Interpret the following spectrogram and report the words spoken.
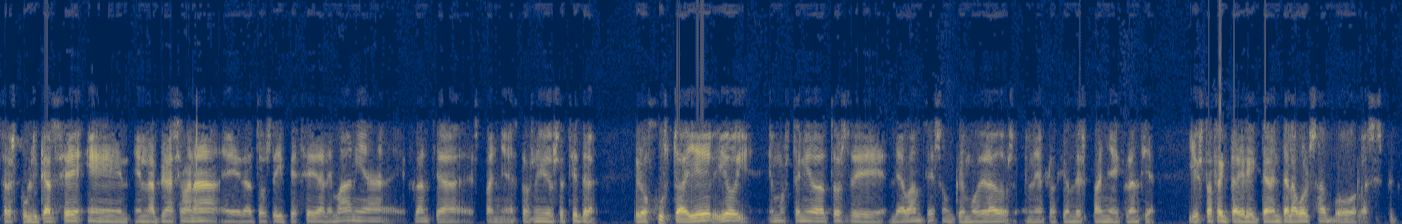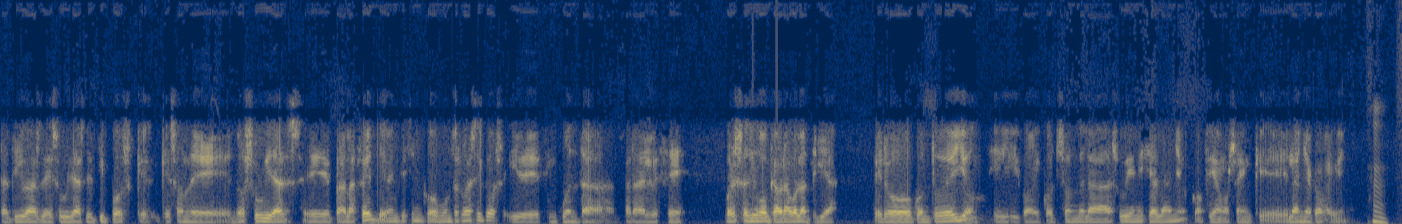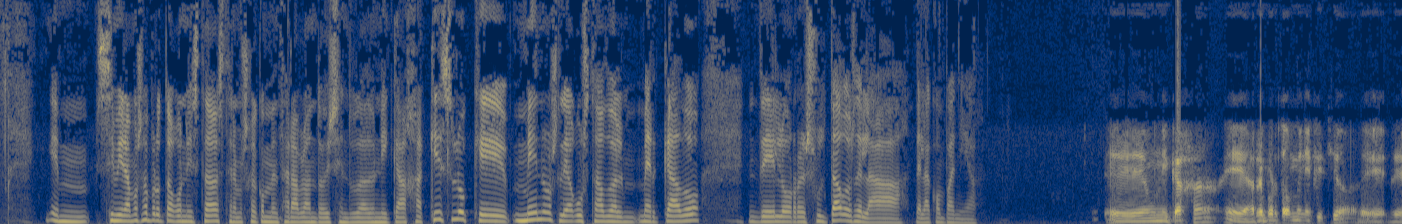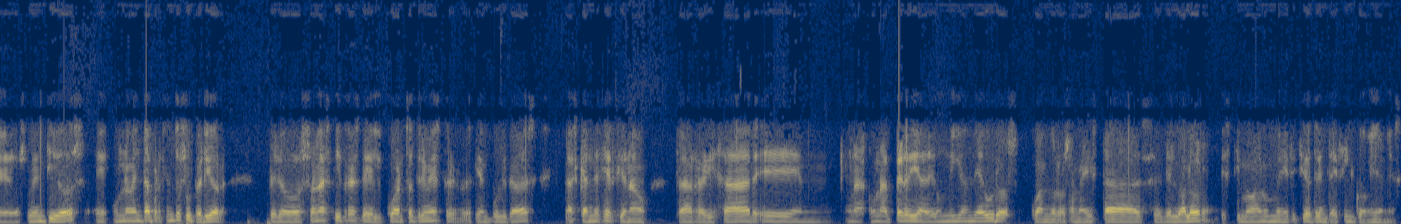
Tras publicarse en, en la primera semana eh, datos de IPC de Alemania, eh, Francia, España, Estados Unidos, etcétera, pero justo ayer y hoy hemos tenido datos de, de, avances, aunque moderados, en la inflación de España y Francia. Y esto afecta directamente a la bolsa por las expectativas de subidas de tipos, que, que son de dos subidas eh, para la FED de 25 puntos básicos y de 50 para el BCE. Por eso digo que habrá volatilidad. Pero con todo ello y con el colchón de la subida inicial del año, confiamos en que el año acabe bien. Hmm. Si miramos a protagonistas, tenemos que comenzar hablando hoy sin duda de Unicaja. ¿Qué es lo que menos le ha gustado al mercado de los resultados de la, de la compañía? Eh, Unicaja eh, ha reportado un beneficio de, de 2022 eh, un 90% superior, pero son las cifras del cuarto trimestre recién publicadas las que han decepcionado tras realizar eh, una, pérdida de un millón de euros cuando los analistas del valor estimaban un beneficio de 35 millones.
